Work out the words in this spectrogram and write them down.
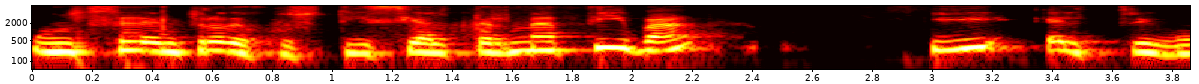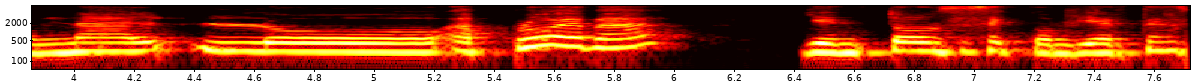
un centro de justicia alternativa, y el tribunal lo aprueba y entonces se convierte en,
